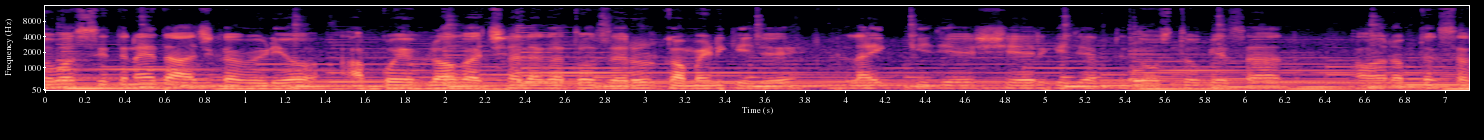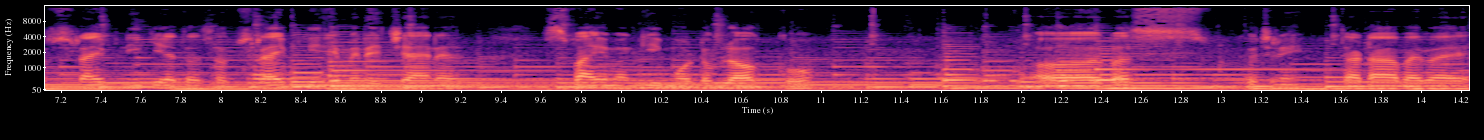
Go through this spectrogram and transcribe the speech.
सो बस इतना ही था आज का वीडियो। आपको ये ब्लॉग अच्छा लगा तो ज़रूर कमेंट कीजिए लाइक कीजिए शेयर कीजिए अपने दोस्तों के साथ। और अब तक सब्सक्राइब नहीं किया तो सब्सक्राइब कीजिए मेरे चैनल स्पाई मकी मोटो ब्लॉग को। और बस कुछ नहीं, tata bye bye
